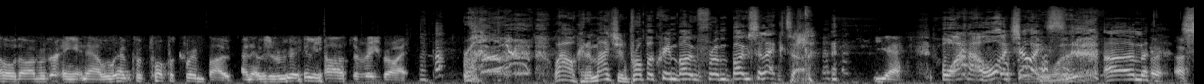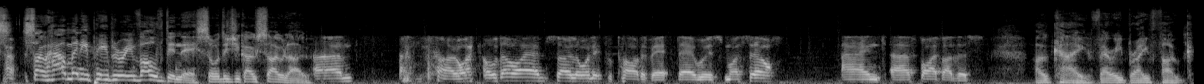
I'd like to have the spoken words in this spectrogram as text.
although I'm regretting it now, we went for proper crimbo, and it was really hard to rewrite. wow, I can imagine proper crimbo from Bo Selecta. Yeah. wow, what a choice! Um, so, how many people are involved in this, or did you go solo? Um, no, I, although I am solo on it for part of it, there was myself and uh, five others. Okay, very brave folk.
